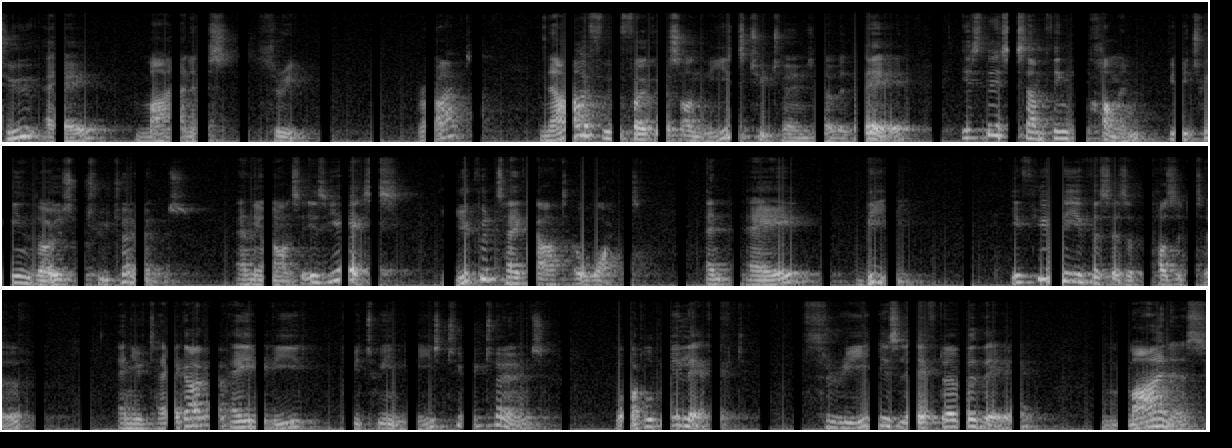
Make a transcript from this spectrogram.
2a minus 3. Right? Now if we focus on these two terms over there, is there something common between those two terms? And the answer is yes. You could take out a what? An a, b. If you leave this as a positive, and you take out an a, b between these two terms, what will be left? 3 is left over there, minus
